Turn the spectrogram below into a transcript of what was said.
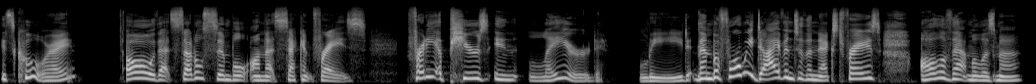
It's cool, right? Oh, that subtle cymbal on that second phrase. Freddie appears in layered lead. Then, before we dive into the next phrase, all of that melisma,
